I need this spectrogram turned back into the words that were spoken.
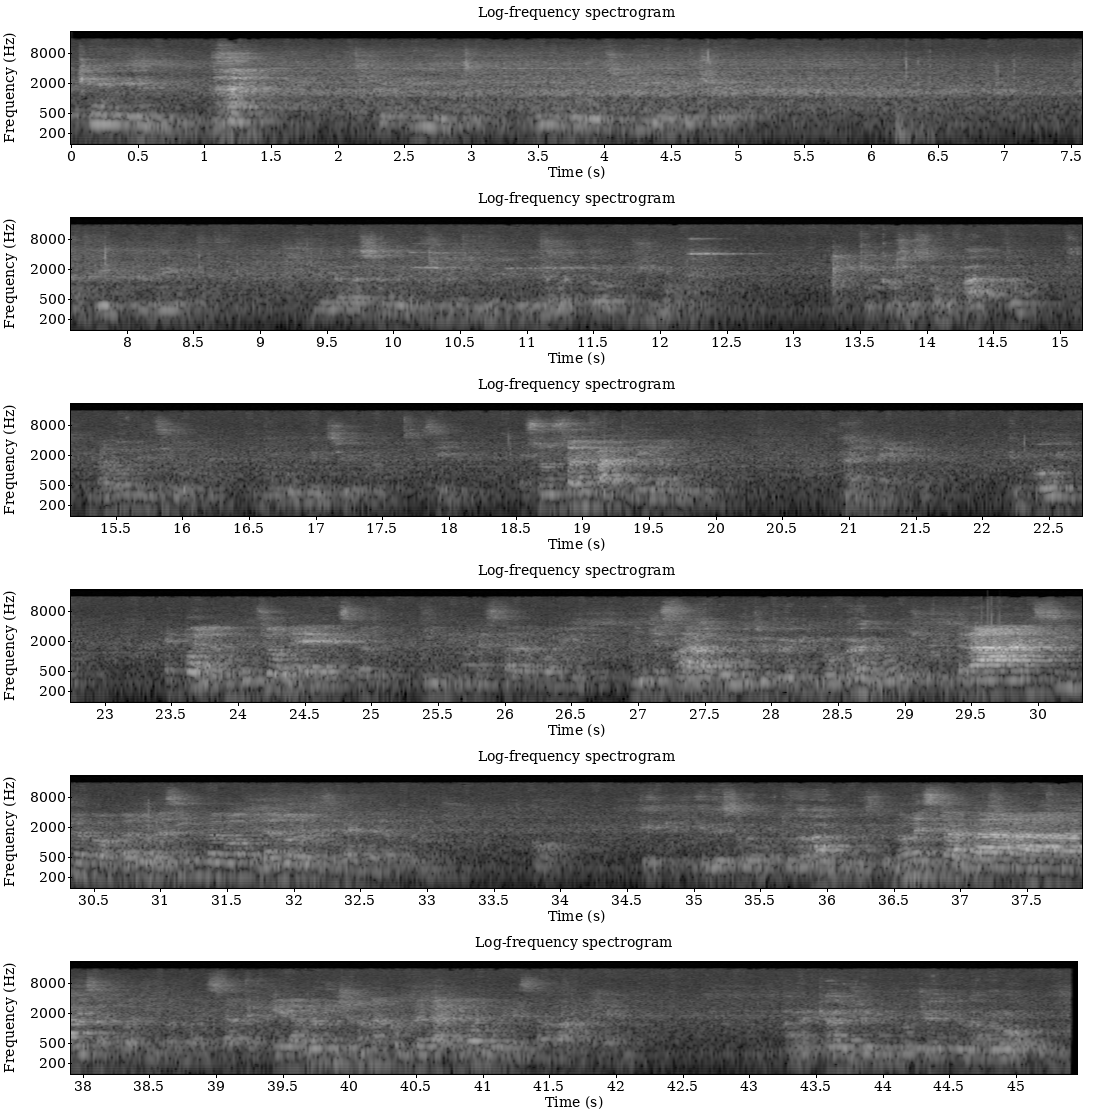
perché, perché l'unico consigliere che c'è ha detto che nella passata legislatura del 2014 che cosa è stato fatto? Una convenzione, Una convenzione. sì. E sono stati fatti dei lavori nel MEC. E poi E poi la convenzione è stata, quindi non è stata poi, non c'è ma la stata convenzione tra chi? No, veramente non lo so. Tra il sindaco, l'allora sindaco e l'allora presidente della provincia. No. E- Ed è stata portata avanti questa Non è stata resa attuativa questa perché la provincia non ha completato i lavori che stava facendo. Ma per caso c'è un progetto in Avrolopoli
